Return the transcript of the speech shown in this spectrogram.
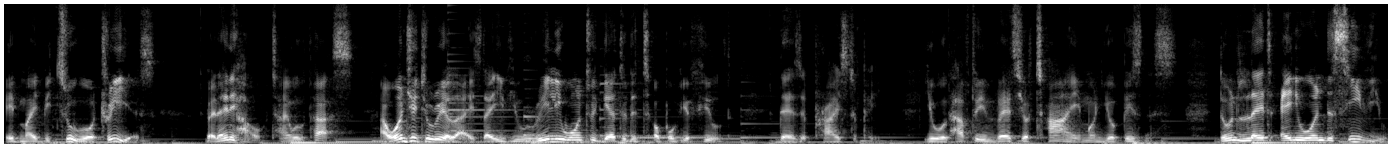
it might be two or three years, but anyhow, time will pass. I want you to realize that if you really want to get to the top of your field, there's a price to pay. You will have to invest your time on your business. Don't let anyone deceive you.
